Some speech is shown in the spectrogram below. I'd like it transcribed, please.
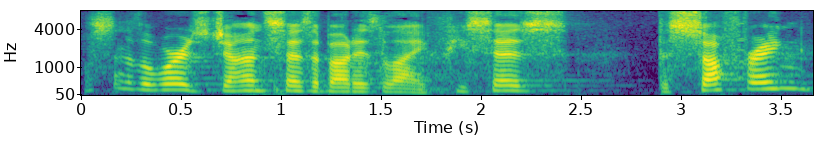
Listen to the words John says about his life. He says, the suffering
